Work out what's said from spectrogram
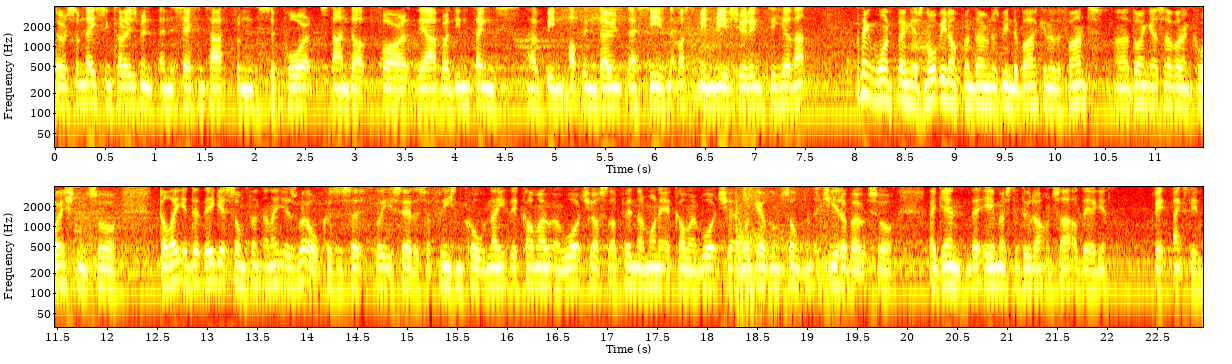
There was some nice encouragement in the second half from the support. Stand up for the Aberdeen. Things have been up and down this season. It must have been reassuring to hear that. I think one thing that's not been up and down has been the backing of the fans. And I don't think that's ever in question. So delighted that they get something tonight as well because it's a, like you said, it's a freezing cold night. They come out and watch us. They're paying their money to come and watch it, and we'll give them something to cheer about. So again, the aim is to do that on Saturday again. Great, thanks, Steve.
